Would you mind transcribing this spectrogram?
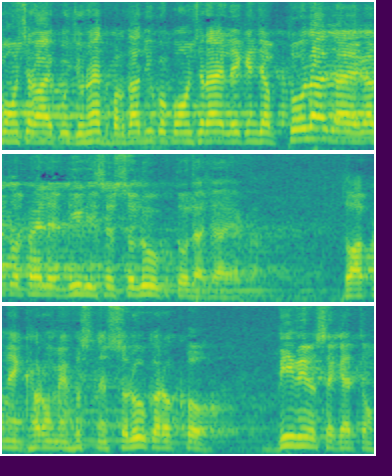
پہنچ رہا ہے، کوئی جنید بغدادی کو پہنچ رہا ہے، لیکن جب تولا جائے گا تو پہلے بیوی سے سلوک تولا جائے گا۔ تو اپنے گھروں میں حسن سلوک رکھو۔ بیویوں سے کہتا ہوں،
